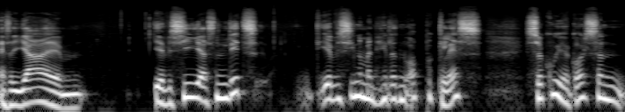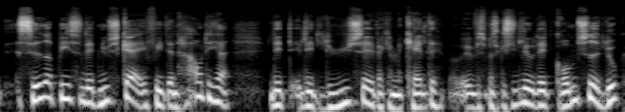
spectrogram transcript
Altså, jeg, øh, jeg vil sige, jeg er sådan lidt jeg vil sige, når man hælder den op på glas, så kunne jeg godt sådan sidde og blive sådan lidt nysgerrig, fordi den har jo det her lidt, lidt lyse, hvad kan man kalde det, hvis man skal sige det, lidt grumset look.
